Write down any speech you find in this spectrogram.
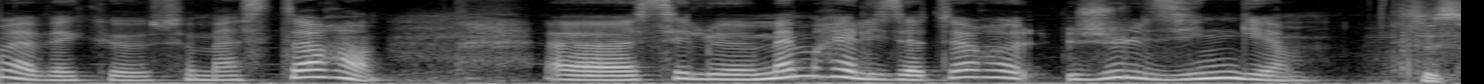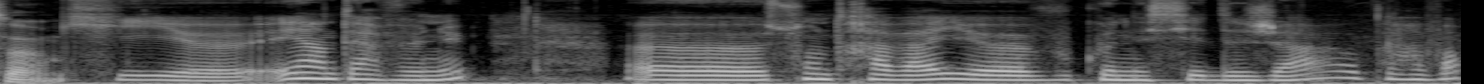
avec euh, ce master. Euh, c'est le même réalisateur, Jules Zing, C'est ça. qui est intervenu. son travail, vous connaissiez déjà auparavant?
